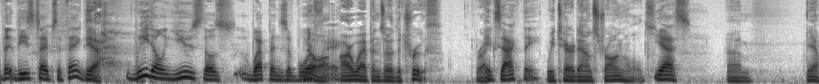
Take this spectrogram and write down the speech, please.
th- these types of things. Yeah. We don't use those weapons of warfare. No, our weapons are the truth, right? Exactly. We tear down strongholds. Yes. Um, yeah.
